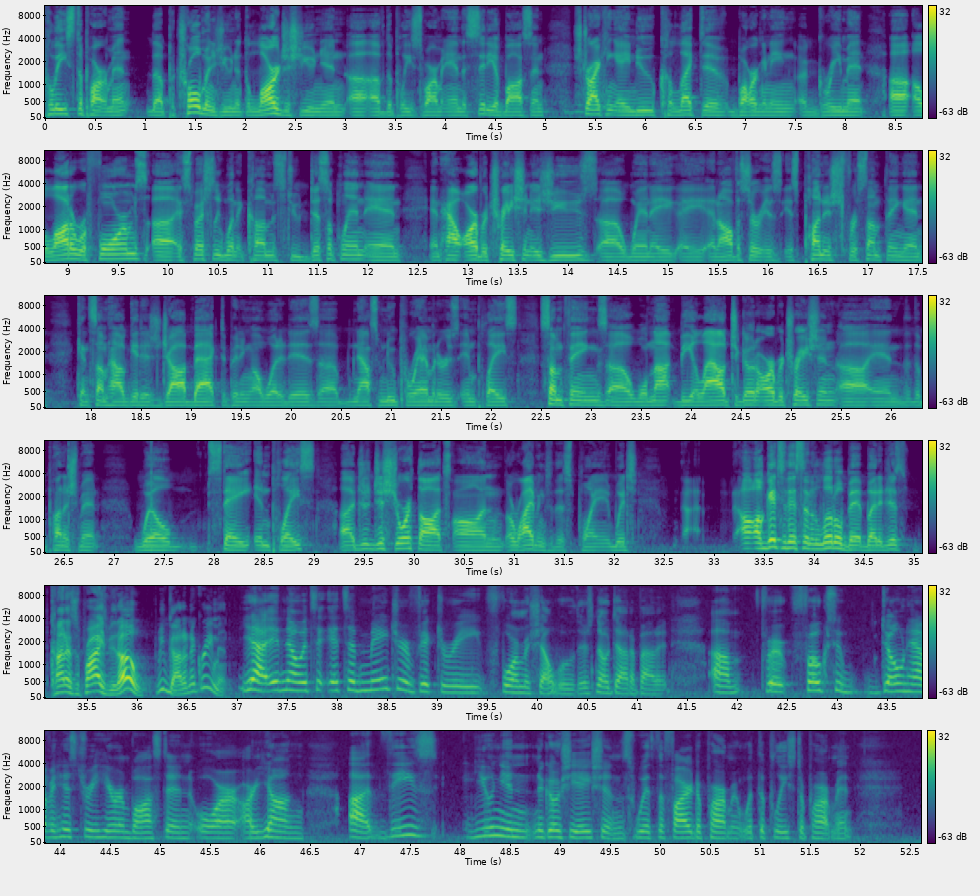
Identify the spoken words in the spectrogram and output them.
police department, the patrolmen's unit, the largest union uh, of the police department, and the city of Boston striking a new collective bargaining agreement. Uh, a lot of reforms, uh, especially when it comes to discipline and and how arbitration is used uh, when a, a an officer is is punished for something and can somehow get his job back, depending on what it is. Uh, now some new parameters in place. Some things uh, will not be allowed to go to arbitration, uh, and the, the punishment will stay in place. Uh, ju- just your thoughts on arriving to this point, which uh, I'll get to this in a little bit, but it just kind of surprised me. that, Oh, we've got an agreement. Yeah, it, no, it's a, it's a major victory for Michelle Wu. There's no doubt about it. Um, for folks who don't have a history here in Boston or are young, uh, these union negotiations with the fire department, with the police department,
